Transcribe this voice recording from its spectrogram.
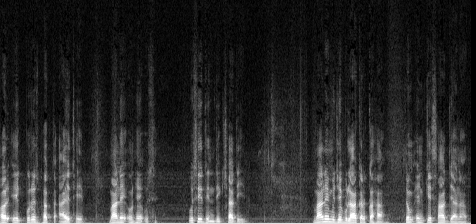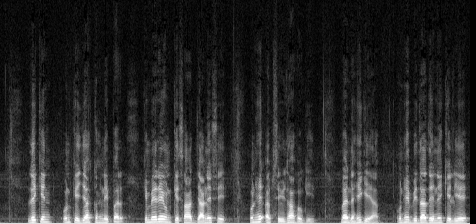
और एक पुरुष भक्त आए थे। माँ ने उन्हें उस, उसी दिन दीक्षा दी। माँ ने मुझे बुलाकर कहा, तुम इनके साथ जाना। लेकिन उनके यह कहने पर कि मेरे उनके साथ जाने से उन्हें असुविधा होगी। मैं नहीं गया। उन्हें विदा देने के लिए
